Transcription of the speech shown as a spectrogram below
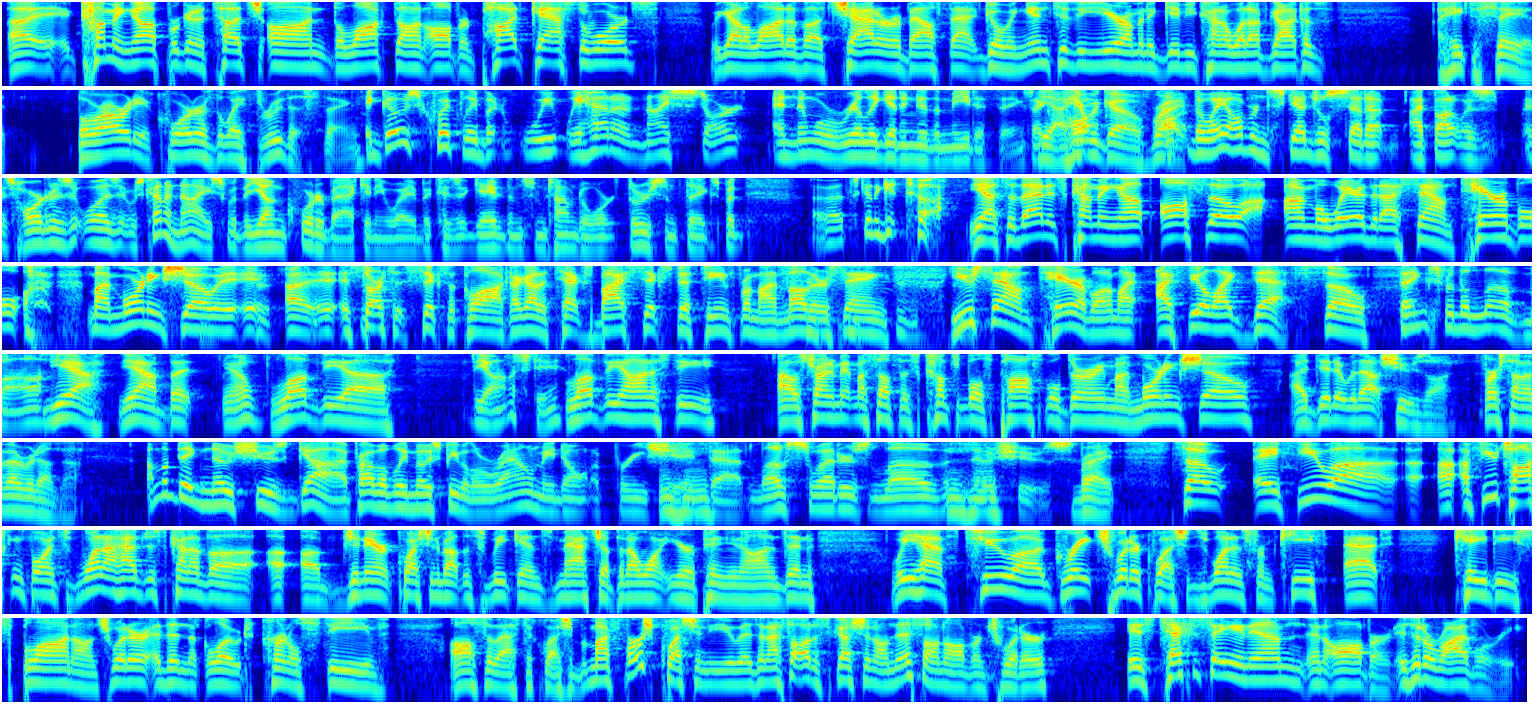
uh, coming up. We're going to touch on the Locked On Auburn Podcast Awards. We got a lot of uh, chatter about that going into the year. I'm going to give you kind of what I've got because I hate to say it, but we're already a quarter of the way through this thing. It goes quickly, but we, we had a nice start, and then we're really getting to the meat of things. Like Yeah, here we go. Right. The way Auburn's schedule set up, I thought it was as hard as it was. It was kind of nice with the young quarterback anyway, because it gave them some time to work through some things. But uh, it's going to get tough. Yeah, so that is coming up. Also, I'm aware that I sound terrible. My morning show it it, uh, it starts at six o'clock. I got a text by six fifteen from my mother saying, "You sound terrible." And I'm like, "I feel like death." So Thanks for the love, Ma. yeah, yeah, but you know, love the uh, The honesty. love the honesty. I was trying to make myself as comfortable as possible during my morning show. I did it without shoes on. First time I've ever done that. I'm a big no shoes guy. Probably most people around me don't appreciate Mm-hmm. that. Love sweaters, love no shoes. Right. So a few uh, a, a few talking points. One, I have just kind of a, a, a generic question about this weekend's matchup that I want your opinion on. And then we have two uh, great Twitter questions. One is from Keith at KD Splon on Twitter, and then the gloat Colonel Steve also asked a question. But my first question to you is, and I saw a discussion on this on Auburn Twitter, is Texas A&M and Auburn is it a rivalry?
